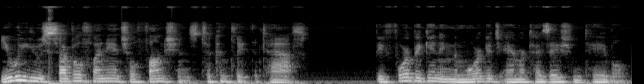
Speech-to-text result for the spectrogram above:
You will use several financial functions to complete the task. Before beginning the mortgage amortization table,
